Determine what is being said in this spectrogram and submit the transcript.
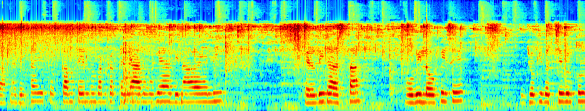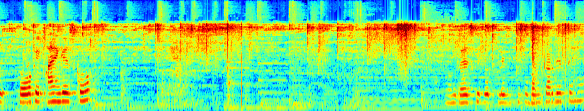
तो आपने देखा ये तो कम तेल में बनकर तैयार हो गया बिना ऑयली। हेल्दी नाश्ता वो भी लौकी से, जो कि बच्चे बिल्कुल तोड़ के खाएँगे इसको। हम गैस की प्लेट को बंद कर देते हैं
